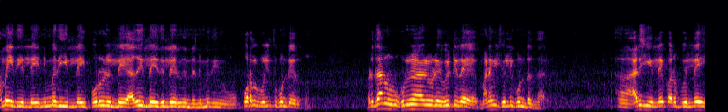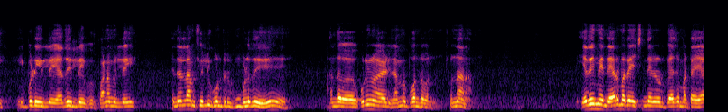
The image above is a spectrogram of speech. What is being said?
அமைதி இல்லை நிம்மதி இல்லை பொருள் இல்லை அது இல்லை இது இல்லை என்கின்ற நிம்மதி குரல் ஒலித்து கொண்டே இருக்கும். அப்படித்தான் ஒரு குடிநோயாளியுடைய வீட்டில் மனைவி சொல்லி கொண்டிருந்தார் அரிசி இல்லை பருப்பு இல்லை இப்படி இல்லை அது இல்லை பணம் இல்லை என்றெல்லாம் சொல்லி கொண்டிருக்கும் பொழுது அந்த குடிநோயாளி நம்மை போன்றவன் சொன்னானாம் எதையுமே நேர்மறை சிந்தனையோடு பேச மாட்டாயா?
